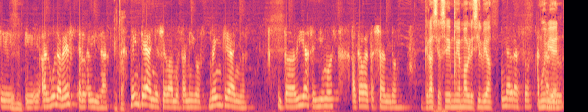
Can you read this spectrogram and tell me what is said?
eh, eh, alguna vez en la vida. 20 años llevamos, amigos, 20 años. Y todavía seguimos acá batallando. Gracias, eh, muy amable Silvia. Un abrazo. muy bien.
